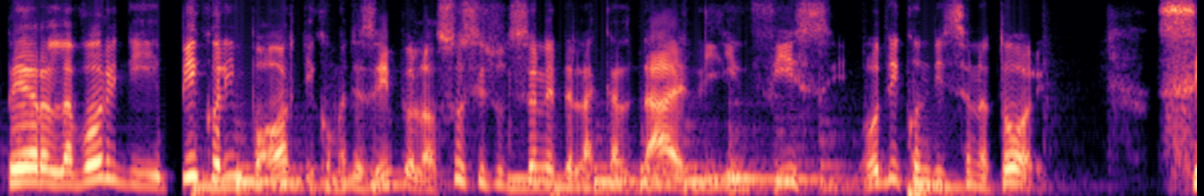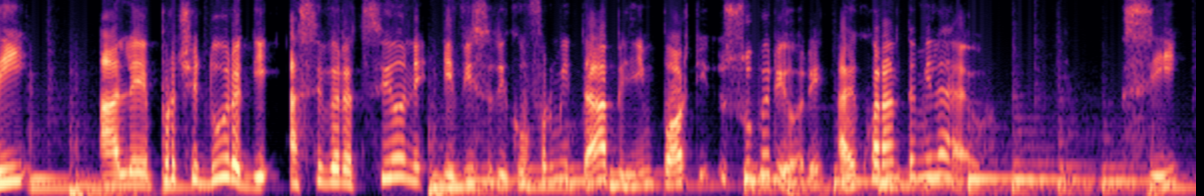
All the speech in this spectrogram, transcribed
per lavori di piccoli importi, come ad esempio la sostituzione della caldaia, degli infissi o dei condizionatori. Sì alle procedure di asseverazione e visto di conformità per gli importi superiori ai 40.000 euro. Sì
